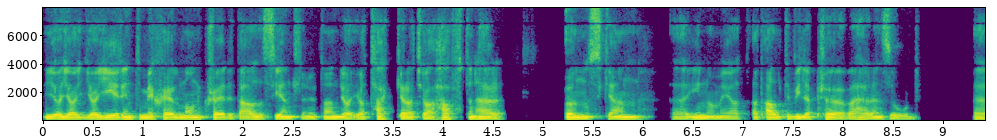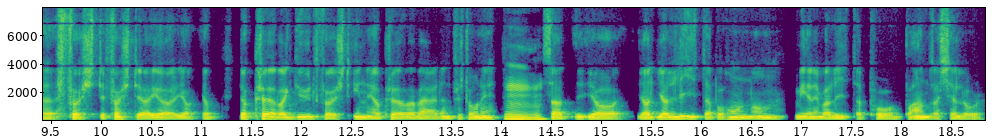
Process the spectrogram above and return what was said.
jag, jag, jag ger inte mig själv någon credit alls egentligen, utan jag, jag tackar att jag har haft den här önskan eh, inom mig att, att alltid vilja pröva Herrens ord. Eh, först, det första jag gör, jag, jag, jag prövar Gud först innan jag prövar världen, förstår ni? Mm. Så att jag, jag, litar på honom mer än vad jag litar på, på andra källor.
